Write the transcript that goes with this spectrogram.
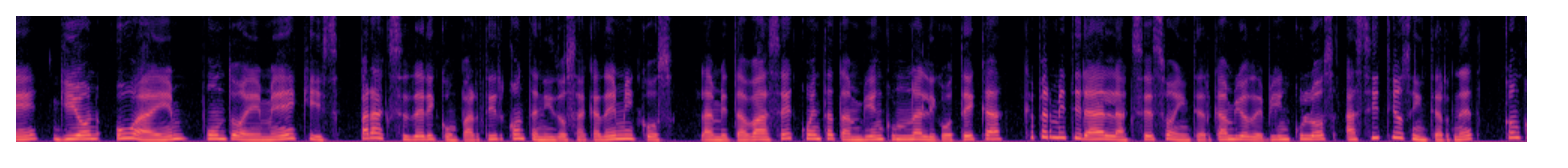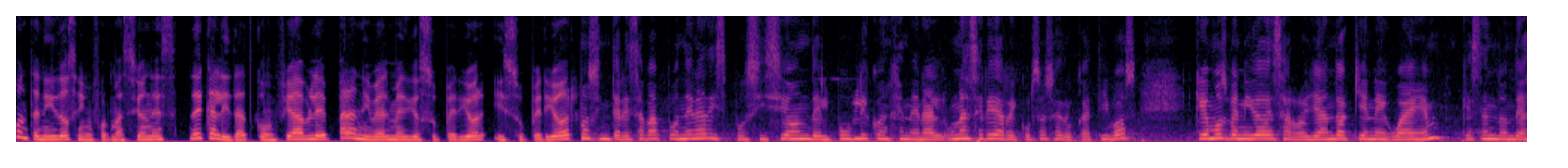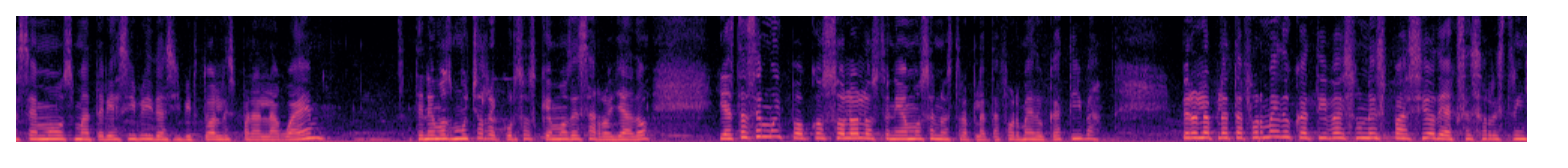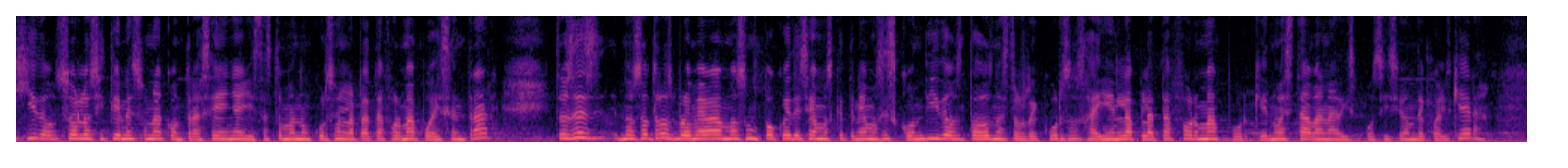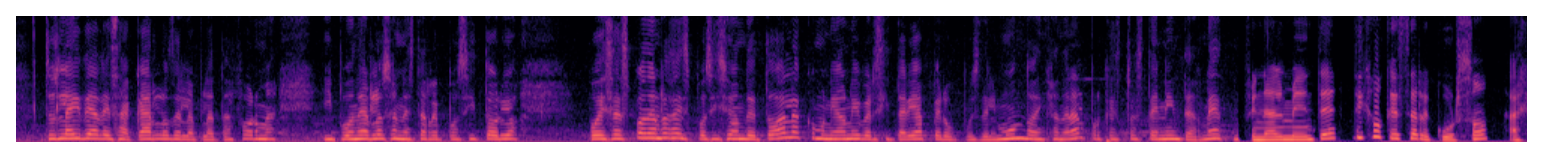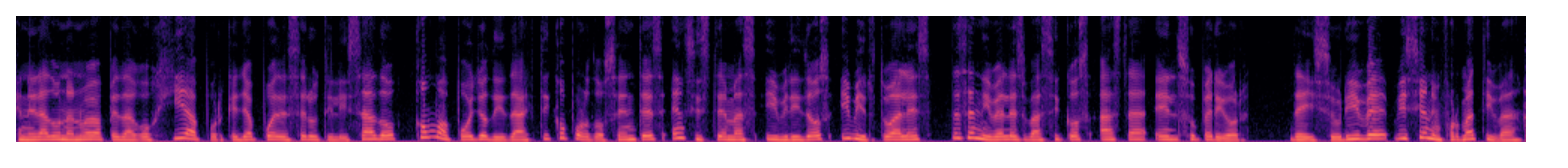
para acceder y compartir contenidos académicos. La metabase cuenta también con una ligoteca que permitirá el acceso a intercambio de vínculos a sitios de Internet con contenidos e informaciones de calidad confiable para nivel medio superior y superior. Nos interesaba poner a disposición del público en general una serie de recursos educativos que hemos venido desarrollando aquí en EGUAEM, que es en donde hacemos materias híbridas y virtuales para la UAM. Tenemos muchos recursos que hemos desarrollado y hasta hace muy poco solo los teníamos en nuestra plataforma educativa. Pero la plataforma educativa es un espacio de acceso restringido. Solo si tienes una contraseña y estás tomando un curso en la plataforma puedes entrar. Entonces nosotros bromeábamos un poco y decíamos que teníamos escondidos todos nuestros recursos ahí en la plataforma porque no estaban a disposición de cualquiera. Entonces la idea de sacarlos de la plataforma y ponerlos en este repositorio pues es ponerlos a disposición de toda la comunidad universitaria, pero pues del mundo en general, porque esto está en Internet. Finalmente, dijo que este recurso ha generado una nueva pedagogía porque ya puede ser utilizado como apoyo didáctico por docentes en sistemas híbridos y virtuales desde niveles básicos hasta el superior. De Isuribe, Visión Informativa.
